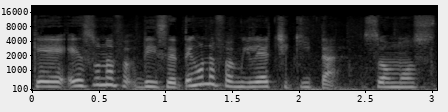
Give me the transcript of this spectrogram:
que es una, dice, tengo una familia chiquita, somos,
